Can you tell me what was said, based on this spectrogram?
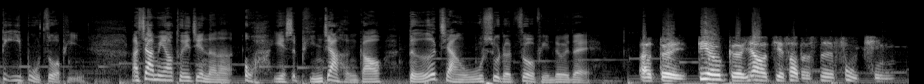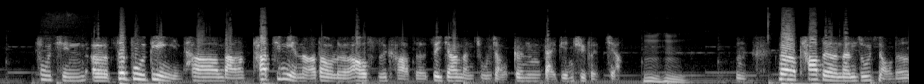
第一部作品。那下面要推荐的呢，哇，也是评价很高、得奖无数的作品，对不对？呃，对，第二个要介绍的是《父亲》。父亲，呃，这部电影他拿他今年拿到了奥斯卡的最佳男主角跟改编剧本奖。嗯哼，嗯，那他的男主角呢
